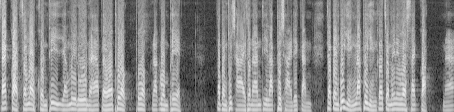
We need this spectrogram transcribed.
fat god สำหรับคนที่ยังไม่รู้นะฮะแปลว่าพวกพวกรักรวมเพศต้องเป็นผู้ชายเท่านั้นที่รักผู้ชายด้วยกัน ถ้าเป็นผู้หญิงรักผู้หญิงก็จะไม่เรียกว่าแฟกกอด นะ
